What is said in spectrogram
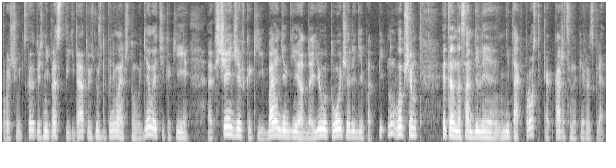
проще будет сказать, то есть непростые, да, то есть нужно понимать, что вы делаете, какие эксченджи, какие байдинги отдают, очереди, подпи... Ну, в общем, это на самом деле не так просто, как кажется на первый взгляд.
